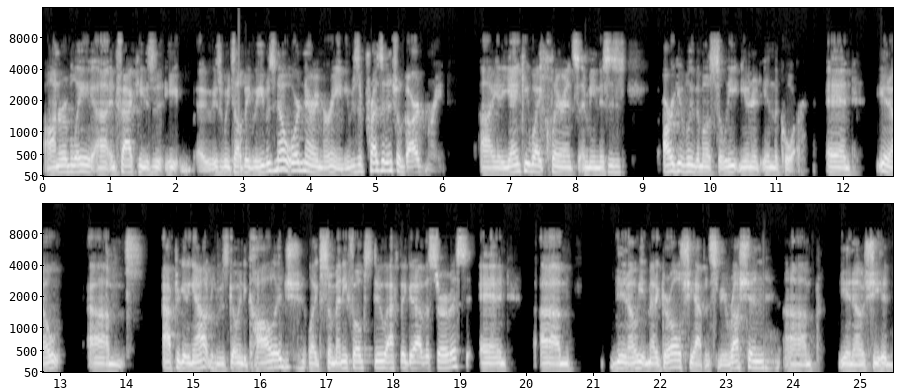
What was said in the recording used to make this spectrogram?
honorably. Uh, in fact, he's he as we tell people, he was no ordinary Marine. He was a Presidential Guard Marine. Uh, Yankee white clearance. I mean, this is arguably the most elite unit in the Corps, and you know. Um, after getting out, he was going to college, like so many folks do after they get out of the service. And, um, you know, he met a girl. She happens to be Russian. Um, you know, she had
